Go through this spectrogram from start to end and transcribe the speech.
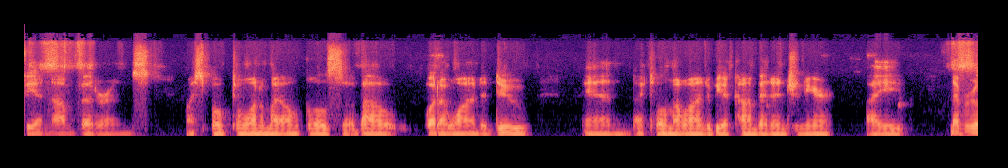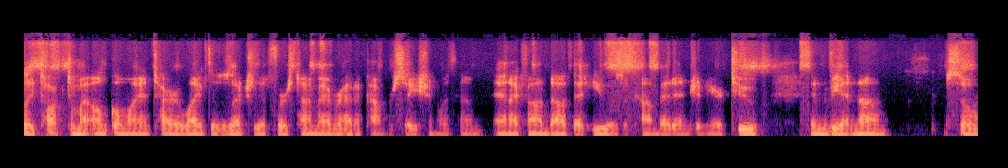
Vietnam veterans. I spoke to one of my uncles about what I wanted to do, and I told him I wanted to be a combat engineer. I never really talked to my uncle my entire life. This was actually the first time I ever had a conversation with him. And I found out that he was a combat engineer too in Vietnam. So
